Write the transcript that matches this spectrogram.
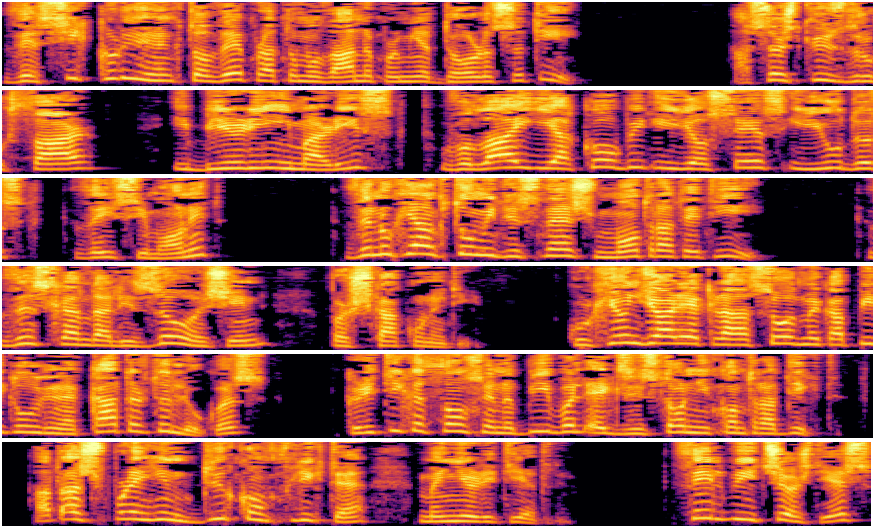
dhe si kryhen këto vepra të mëdha nëpërmjet dorës së tij. A s'është ky zdrukthar, i biri i Marisë, vëllai i Jakobit, i Josesë, i Judës dhe i Simonit? Dhe nuk janë këtu midis nesh motrat e tij? Dhe skandalizoheshin për shkakun e tij. Kur kjo ngjarje krahasohet me kapitullin e 4 të Lukës, kritikët thonë se në Bibël ekziston një kontradikt. Ata shprehin dy konflikte me njëri-tjetrin. Thelbi i çështjes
